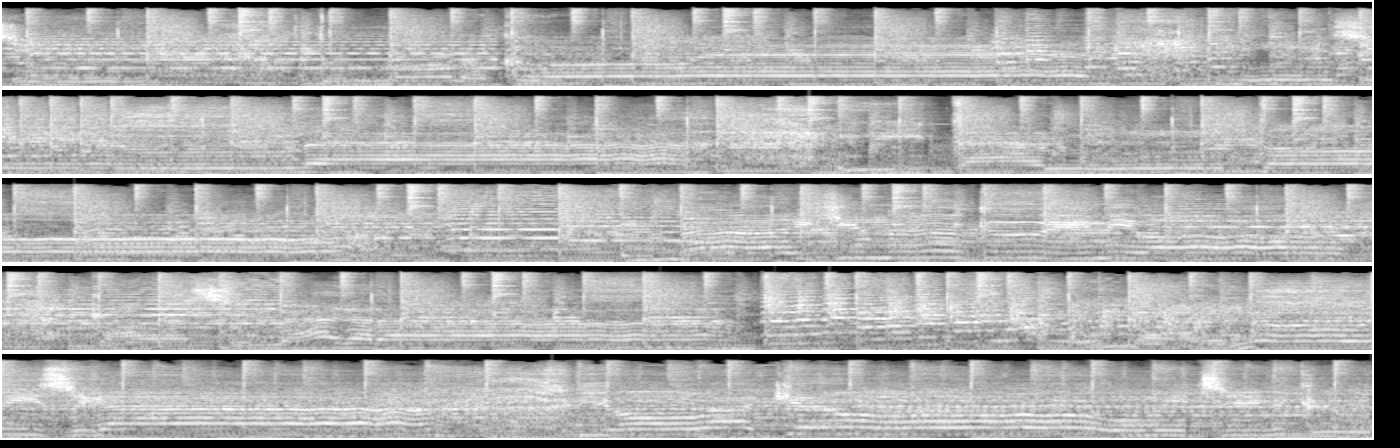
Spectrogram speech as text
しいの声にじんだ痛みと今生き抜く意味を交わしながらお前の意志が夜明けを導く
